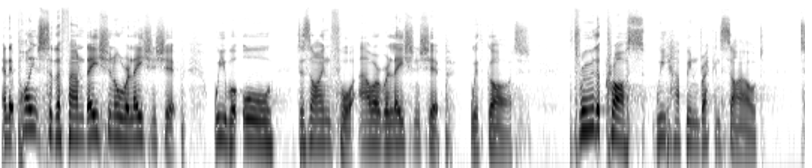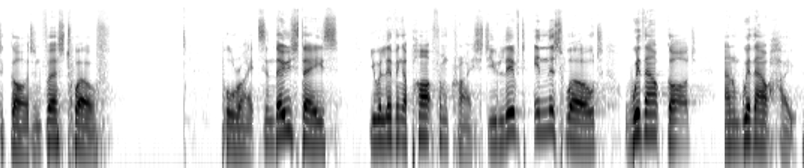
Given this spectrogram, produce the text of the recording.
and it points to the foundational relationship we were all designed for our relationship with God. Through the cross, we have been reconciled to God. In verse 12, Paul writes. In those days, you were living apart from Christ. You lived in this world without God and without hope.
